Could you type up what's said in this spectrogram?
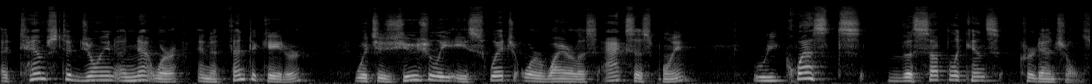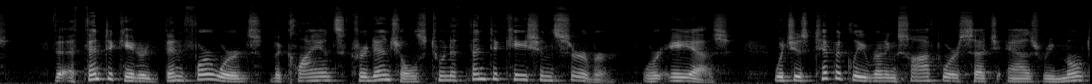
attempts to join a network, an authenticator, which is usually a switch or wireless access point, requests the supplicant's credentials. The authenticator then forwards the client's credentials to an authentication server, or AS, which is typically running software such as Remote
